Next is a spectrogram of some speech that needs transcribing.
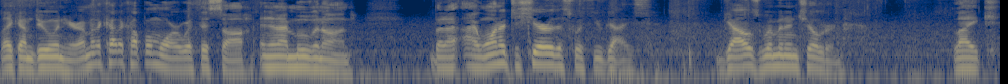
like I'm doing here, I'm gonna cut a couple more with this saw and then I'm moving on. But I, I wanted to share this with you guys, gals, women, and children. Like,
